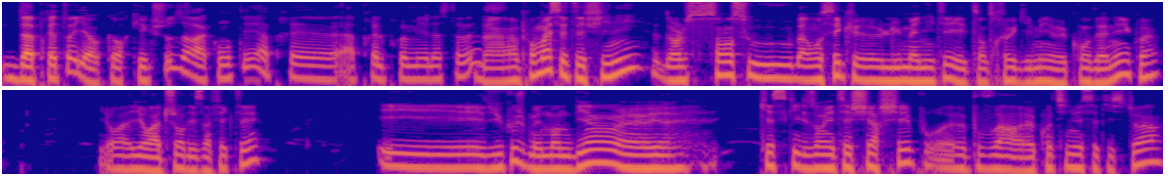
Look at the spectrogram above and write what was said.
d'après toi, il y a encore quelque chose à raconter après, après le premier Last of Us? Ben, pour moi, c'était fini dans le sens où, ben, on sait que l'humanité est entre guillemets condamnée, quoi. Il y aura, il y aura toujours des infectés. Et du coup, je me demande bien qu'est-ce qu'ils ont été chercher pour pouvoir continuer cette histoire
